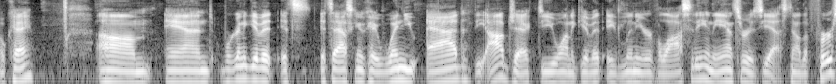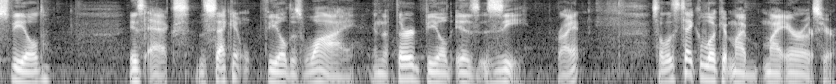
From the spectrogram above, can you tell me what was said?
okay? Um, and we're going to give it, it's, it's asking, okay, when you add the object, do you want to give it a linear velocity? And the answer is yes. Now, the first field is x, the second field is y, and the third field is z, right? So let's take a look at my, my arrows here.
